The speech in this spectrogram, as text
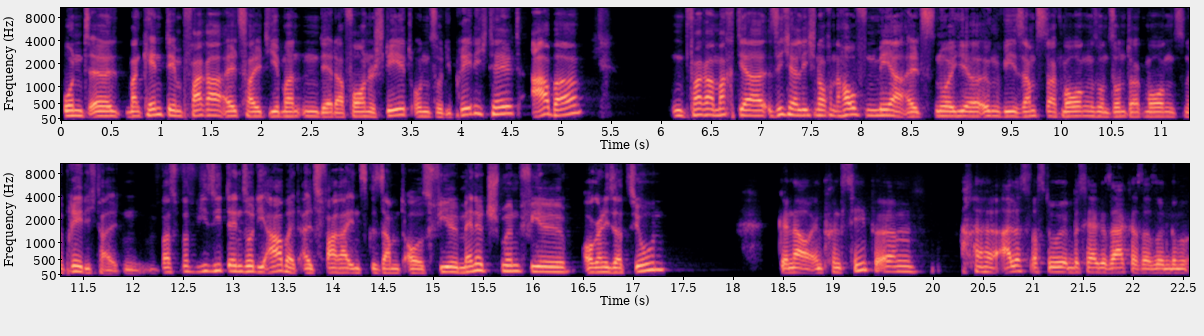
Und äh, man kennt den Pfarrer als halt jemanden, der da vorne steht und so die Predigt hält. Aber ein Pfarrer macht ja sicherlich noch einen Haufen mehr als nur hier irgendwie Samstagmorgens und Sonntagmorgens eine Predigt halten. Was, was, wie sieht denn so die Arbeit als Pfarrer insgesamt aus? Viel Management, viel Organisation? Genau, im Prinzip ähm, alles, was du bisher gesagt hast. Also ein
